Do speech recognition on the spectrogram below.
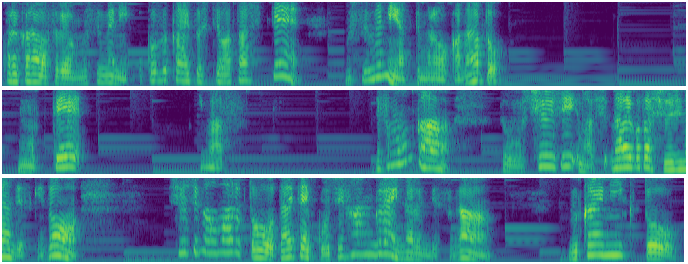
これからはそれを娘にお小遣いとして渡して、娘にやってもらおうかなと思っています。でその他、習字、まあ、習い事は習字なんですけど、習字が終わると大体5時半ぐらいになるんですが、迎えに行くと、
